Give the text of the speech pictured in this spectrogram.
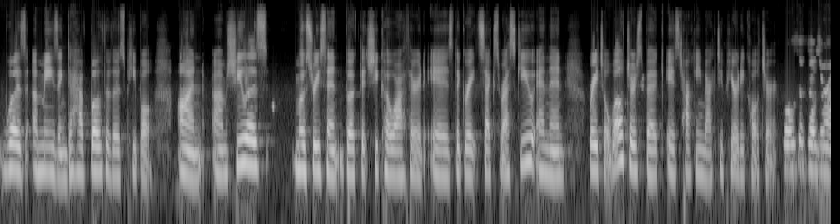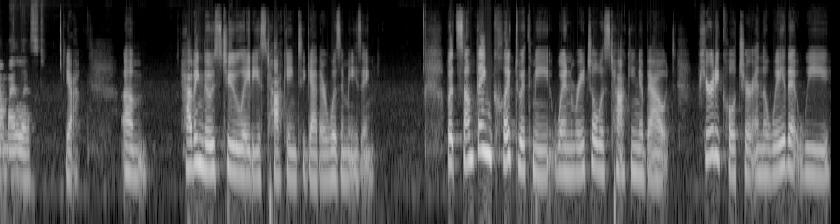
was amazing to have both of those people on. Um, Sheila's most recent book that she co-authored is The Great Sex Rescue, and then Rachel Welcher's book is Talking Back to Purity Culture. Both of those are on my list. Yeah. Um, having those two ladies talking together was amazing. But something clicked with me when Rachel was talking about purity culture and the way that we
